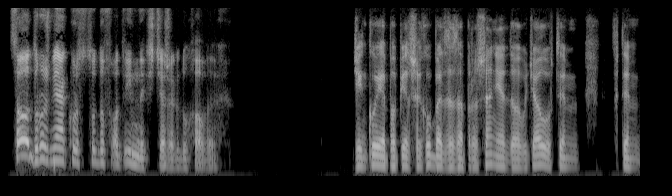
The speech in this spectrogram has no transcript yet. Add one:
co odróżnia kurs cudów od innych ścieżek duchowych? Dziękuję po pierwsze Hubert za zaproszenie do udziału w tym, w tym,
